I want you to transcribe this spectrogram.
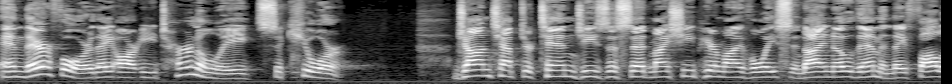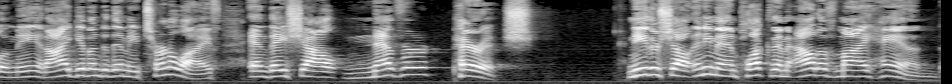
and therefore they are eternally secure. John chapter 10, Jesus said, My sheep hear my voice, and I know them, and they follow me, and I give unto them eternal life, and they shall never perish neither shall any man pluck them out of my hand.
